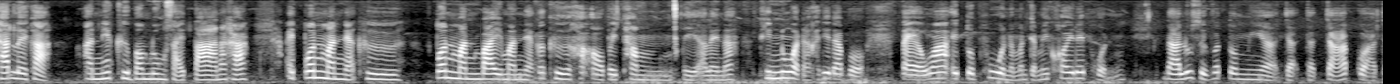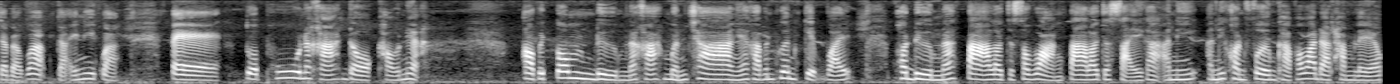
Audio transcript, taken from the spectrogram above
ชัดๆเลยค่ะ อันนี้คือบำรุงสายตานะคะ ไอ้ต้นมันเนี่ยคือต้นมันใบมันเนี่ยก็คือเขาเอาไปทำเอออะไรนะ ที่นวดนะคะที่ดาบอก แต่ว่าไอ้ตัวผู้น่ะมันจะไม่ค่อยได้ผล ดารู้สึกว่าตัวเมียจะจะจ้าบกว่าจะแบบว่าจะไอ้นี่กว่า แต่ตัวผู้นะคะ ดอกเขาเนี่ย เอาไปต้มดื่มนะคะ เหมือนชาอย่างเงี้ยค่ะเพื่อนๆเก็บไว้ พอดื่มนะ ตาเราจะสว่างตาเราจะใสค่ะ อันนี้อันนี้คอนเฟิร์มค่ะ เพราะว่าดาทำแล้ว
